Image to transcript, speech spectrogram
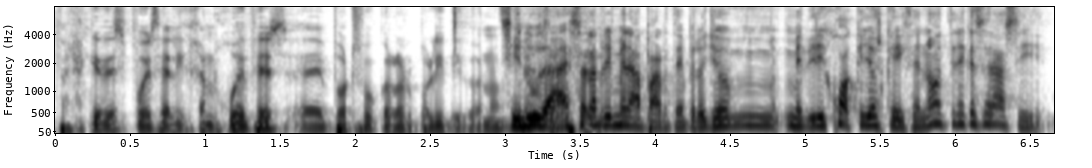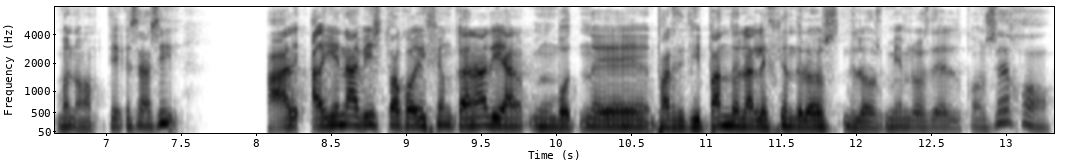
para que después se elijan jueces eh, por su color político, ¿no? Sin duda, esa es la primera parte. Pero yo me dirijo a aquellos que dicen, no, tiene que ser así. Bueno, tiene que ser así. ¿Alguien ha visto a Coalición Canaria mm, eh, participando en la elección de los, de los miembros del Consejo?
